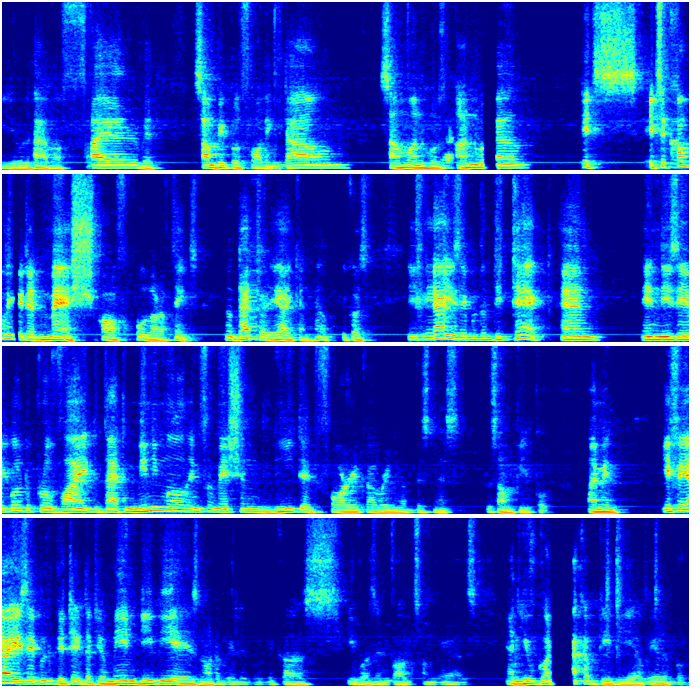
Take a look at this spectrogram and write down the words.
You'll have a fire with some people falling down, someone who's unwell. It's it's a complicated mesh of a whole lot of things. Now that's where AI can help because if AI is able to detect and and is able to provide that minimal information needed for recovering a business to some people. I mean, if AI is able to detect that your main DBA is not available because he was involved somewhere else, and you've got backup DBA available,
